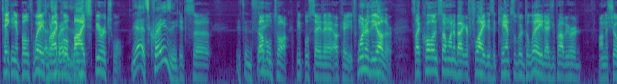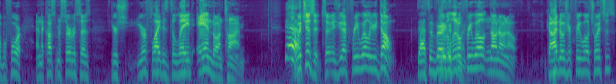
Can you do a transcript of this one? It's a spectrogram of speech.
taking it both ways, That's what I call bi spiritual. yeah, it's crazy. It's uh, It's insane. double talk. People say that, okay, it's one or the other. It's like calling someone about your flight. Is it canceled or delayed, as you probably heard on the show before? And the customer service says, your, sh- your flight is delayed and on time. Yeah. Which is it? So is you have free will or you don't? That's a very you have a little point. free will? No, no, no. God knows your free will choices.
